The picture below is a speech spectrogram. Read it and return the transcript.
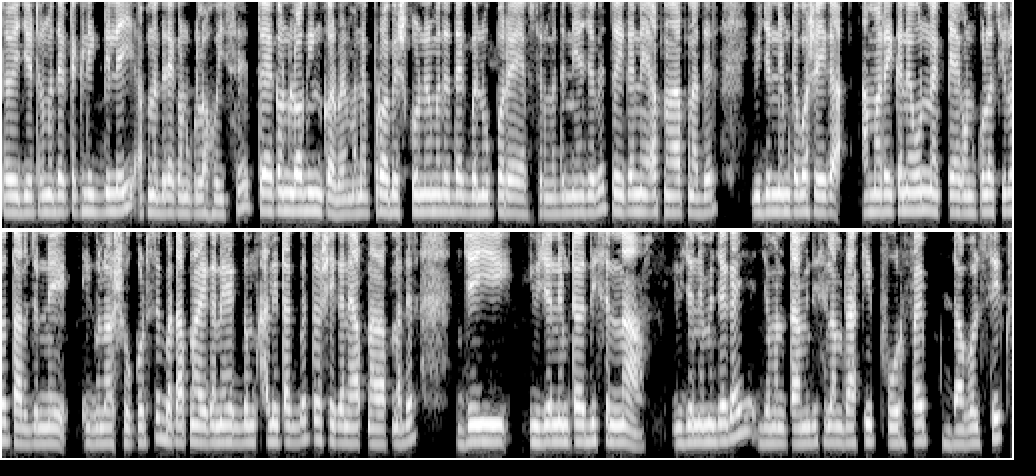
তো এই যে এটার মধ্যে একটা ক্লিক দিলেই আপনাদের অ্যাকাউন্ট খোলা হয়েছে তো অ্যাকাউন্ট লগ ইন করবেন মানে প্রবেশ করণের মধ্যে দেখবেন উপরে অ্যাপসের মধ্যে নিয়ে যাবে। তো এখানে আপনারা, আপনাদের ইউজার নেমটা বসে আমার এখানে অন্য একটা অ্যাকাউন্ট খোলা ছিল, তার জন্য এগুলো শো করছে। বাট আপনার এখানে একদম খালি থাকবে। তো সেখানে আপনারা, আপনাদের যেই ইউজার নেমটা দিচ্ছেন না ইউজার নেমের জায়গায়, যেমনটা আমি দিছিলাম Rakib four five double six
